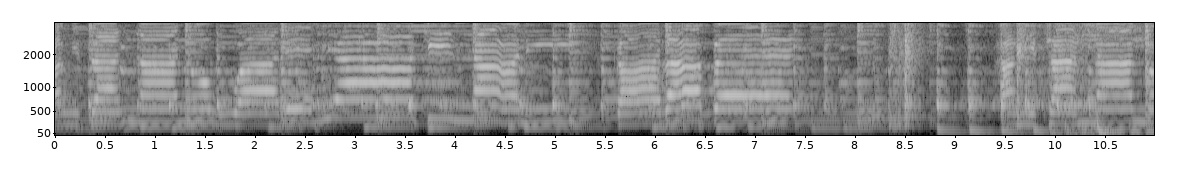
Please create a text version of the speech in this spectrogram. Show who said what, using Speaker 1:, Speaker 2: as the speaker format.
Speaker 1: angitanano ware yakinani karape angitanano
